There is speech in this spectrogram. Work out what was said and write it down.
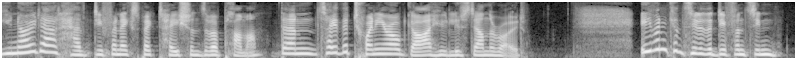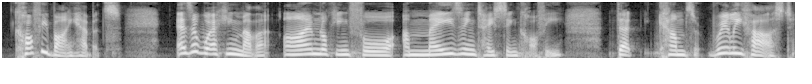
you no doubt have different expectations of a plumber than, say, the 20 year old guy who lives down the road. Even consider the difference in coffee buying habits. As a working mother, I'm looking for amazing tasting coffee that comes really fast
